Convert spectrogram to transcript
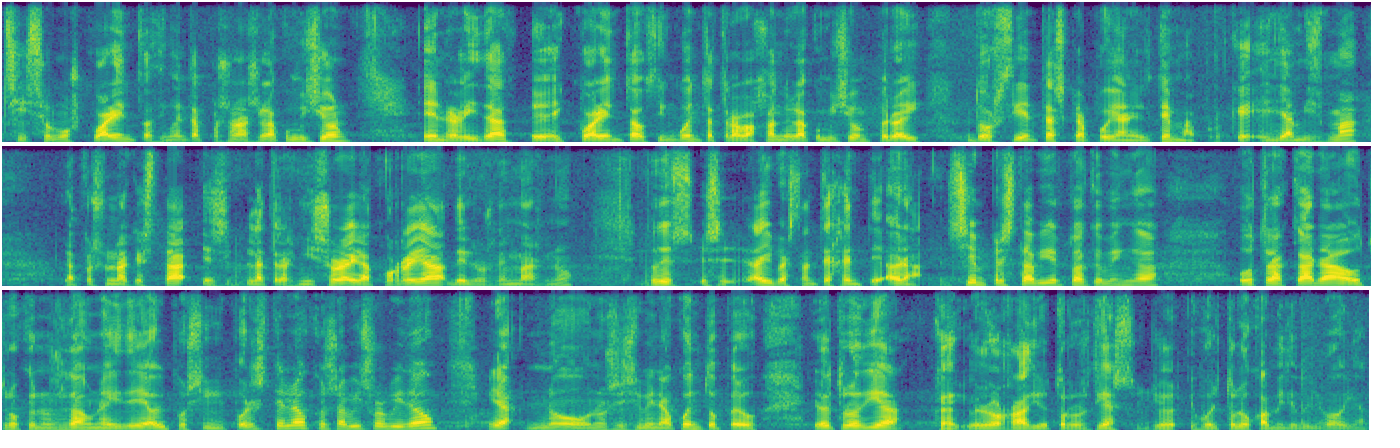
si somos 40 o 50 personas en la comisión, en realidad eh, hay 40 o 50 trabajando en la comisión, pero hay 200 que apoyan el tema, porque ella misma, la persona que está, es la transmisora y la correa de los demás, ¿no? Entonces, hay bastante gente. Ahora, siempre está abierto a que venga otra cara, otro que nos da una idea, y pues si por este lado que os habéis olvidado, mira, no, no sé si viene a cuento, pero el otro día, que yo lo radio todos los días, yo he vuelto loca a medio Bilbao ya,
